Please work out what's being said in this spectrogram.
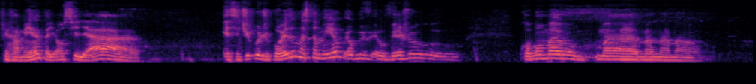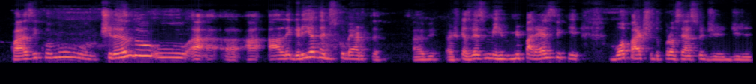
ferramenta e auxiliar esse tipo de coisa, mas também eu, eu, eu vejo como uma, uma, uma, uma quase como tirando o, a, a, a, alegria da descoberta, sabe? Acho que às vezes me, me parece que boa parte do processo de, de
